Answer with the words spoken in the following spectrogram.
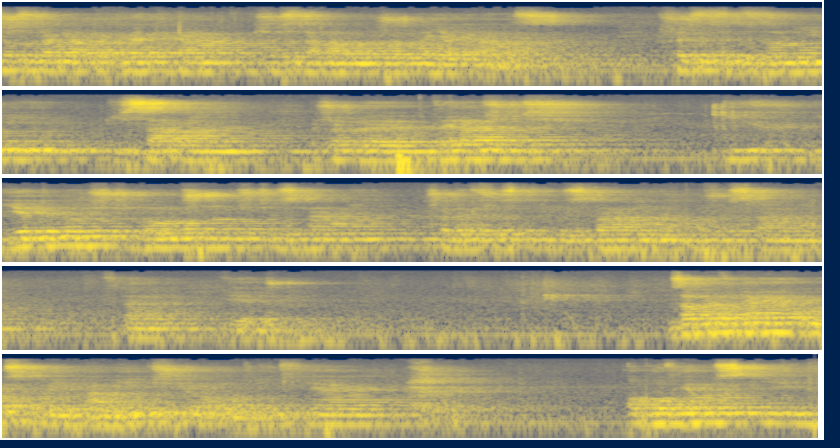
siostra katechetka, siostra Małgorzata Jaglanska. Wszyscy dzwonili, pisali, żeby wyrazić ich jedność, łączność z nami, przede wszystkim z Wami, korzystami w ten wieczór. zapewniają o swojej pamięci, o modlitwie, obowiązki,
